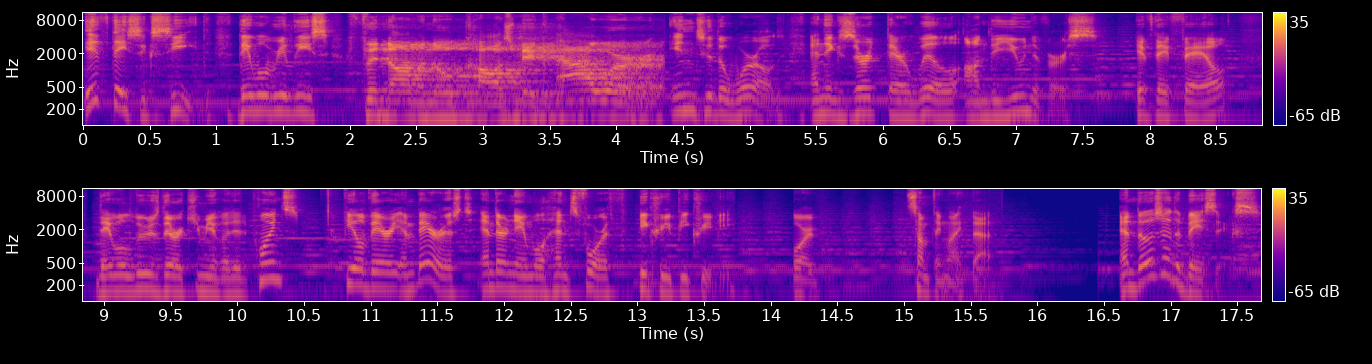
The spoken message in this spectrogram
If they succeed, they will release Phenomenal cosmic power. into the world and exert their will on the universe. If they fail, they will lose their accumulated points, feel very embarrassed, and their name will henceforth be Creepy Creepy. Or something like that. And those are the basics.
